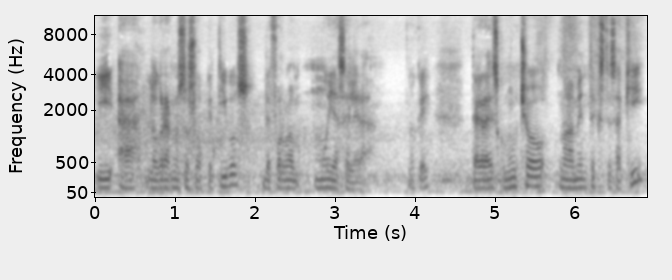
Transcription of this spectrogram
y a lograr nuestros objetivos de forma muy acelerada. Te agradezco mucho nuevamente que estés aquí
